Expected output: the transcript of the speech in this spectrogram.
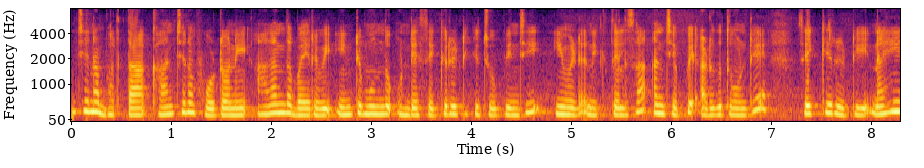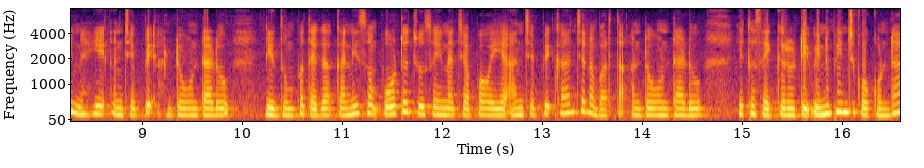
కాంచన భర్త కాంచన ఫోటోని ఆనంద భైరవి ఇంటి ముందు ఉండే సెక్యూరిటీకి చూపించి ఈవిడ నీకు తెలుసా? అని చెప్పి అడుగుతూ ఉంటే సెక్యూరిటీ నహి నహి అని చెప్పి అంటూ ఉంటాడు. నీ దుంప తెగ కనీసం ఫోటో చూసైనా చెప్పవయ్యా అని చెప్పి కాంచన భర్త అంటూ ఉంటాడు. ఇక సెక్యూరిటీ వినిపించుకోకుండా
